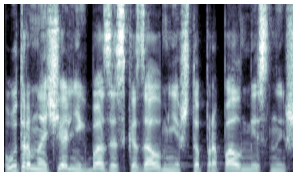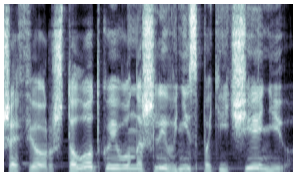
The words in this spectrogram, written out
Утром начальник базы сказал мне, что пропал местный шофер, что лодку его нашли вниз по течению.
